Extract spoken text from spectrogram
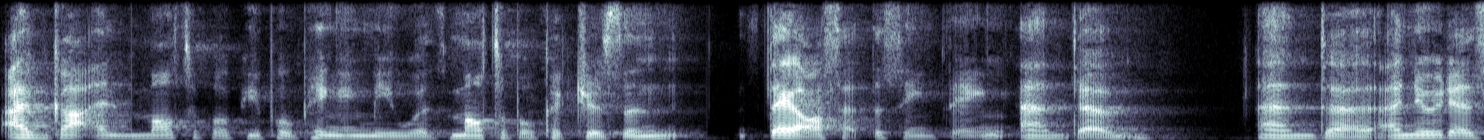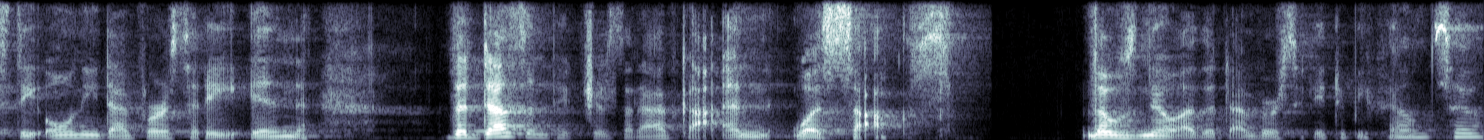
I've gotten multiple people pinging me with multiple pictures, and they all said the same thing. And um, and uh, I noticed the only diversity in the dozen pictures that I've gotten was socks. There was no other diversity to be found. So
